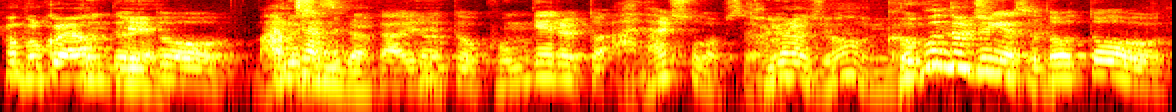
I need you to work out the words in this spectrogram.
한번 볼까요? 분들 예. 또 많지 많습니다. 않습니까? 이런 예. 또 공개를 또 안 할 수가 없어요. 당연하죠. 예. 그분들 중에서도 또,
